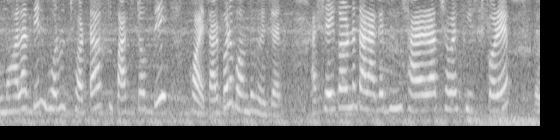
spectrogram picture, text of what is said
মহালার দিন ভোর ছটা কি পাঁচটা অবধি হয়, তারপরে বন্ধ হয়ে যায়। আর সেই কারণে তার আগের দিন সারা রাত সবাই ফিস্ট করে। তো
